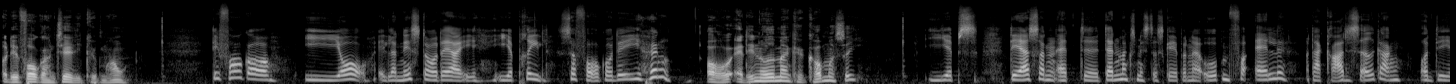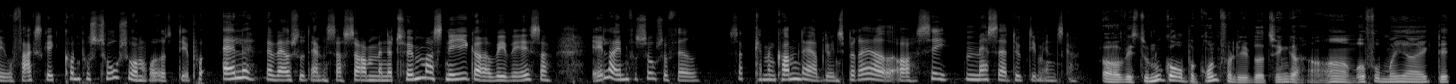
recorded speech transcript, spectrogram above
Og det får garanteret i København. Det foregår i år, eller næste år der i, i april, så foregår det i Høng. Og er det noget, man kan komme og se? Jeps. Det er sådan, at øh, Danmarksmesterskaberne er åben for alle, og der er gratis adgang. Og det er jo faktisk ikke kun på SOSU-området. Det er på alle erhvervsuddannelser, som man er tømmer, sneker og VVS'er, eller inden for SOSU-faget. Så kan man komme der og blive inspireret og se masser af dygtige mennesker. Og hvis du nu går på grundforløbet og tænker, Åh, hvorfor må jeg ikke det?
